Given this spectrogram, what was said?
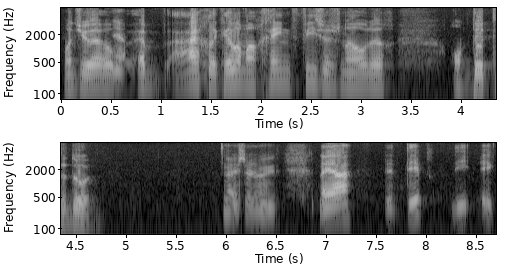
Want je hebt eigenlijk helemaal geen visus nodig om dit te doen. Nee, sowieso niet. Nou ja, de tip die ik,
